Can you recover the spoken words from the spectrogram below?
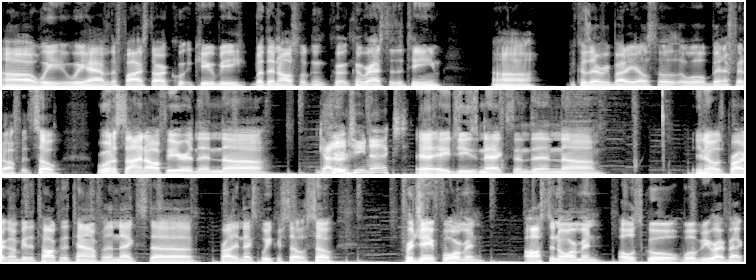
Uh, we we have the five star QB, but then also congrats to the team uh, because everybody else will, will benefit off it. So, we're going to sign off here, and then. Uh, Got sure. AG next. Yeah, AG's next, and then um, you know it's probably going to be the talk of the town for the next uh, probably next week or so. So for Jay Foreman, Austin Orman, old school. We'll be right back.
